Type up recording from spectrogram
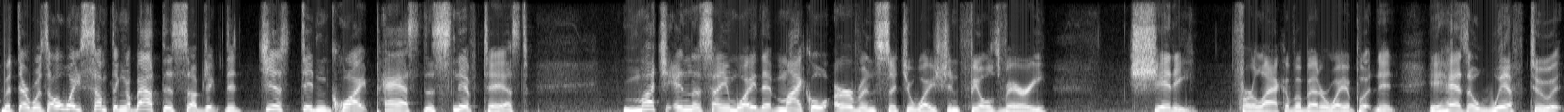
but there was always something about this subject that just didn't quite pass the sniff test. Much in the same way that Michael Irvin's situation feels very shitty for lack of a better way of putting it. It has a whiff to it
